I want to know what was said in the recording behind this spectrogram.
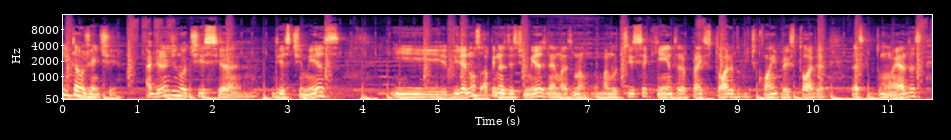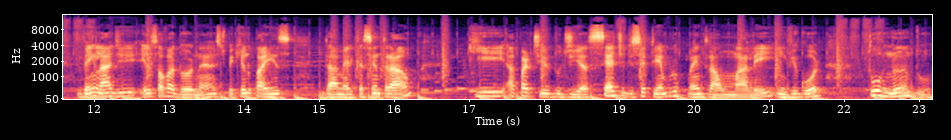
Então, gente, a grande notícia deste mês e diria não apenas deste mês, né, mas uma, uma notícia que entra para a história do Bitcoin, para a história das criptomoedas, vem lá de El Salvador, né, este pequeno país da América Central, que a partir do dia 7 de setembro vai entrar uma lei em vigor tornando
